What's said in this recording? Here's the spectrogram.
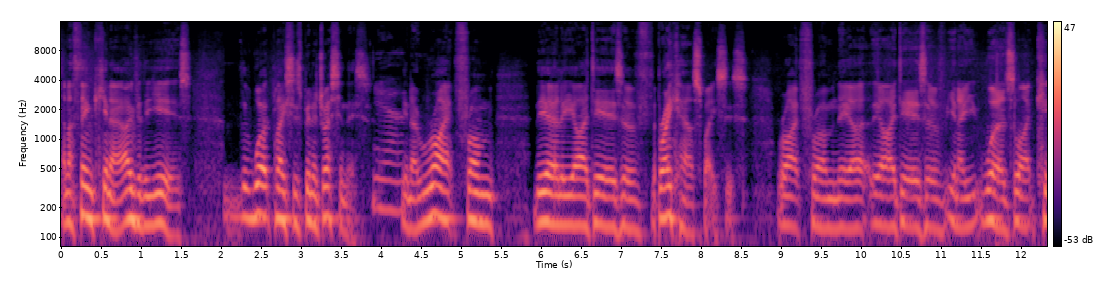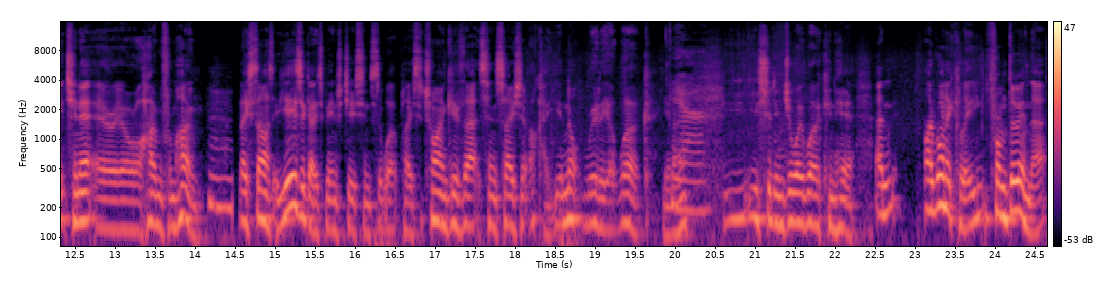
And I think you know over the years, the workplace has been addressing this. Yeah. You know, right from the early ideas of breakout spaces, right from the uh, the ideas of you know words like kitchenette area or home from home. Mm. They started years ago to be introduced into the workplace to try and give that sensation. Okay, you're not really at work. You know, Yeah. you, you should enjoy working here. And ironically, from doing that,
